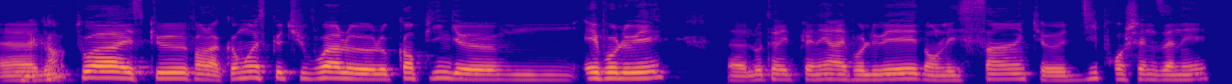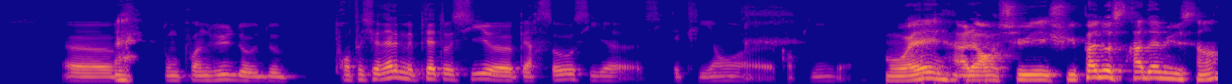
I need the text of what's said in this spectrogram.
Euh, donc toi, est-ce que, enfin comment est-ce que tu vois le, camping euh, évoluer, euh, l'hôtellerie de plein air évoluer dans les 5, 10 prochaines années, ton point de vue de, professionnel, mais peut-être aussi perso, si, si tes clients camping. Ouais, alors je suis, je suis pas Nostradamus, hein.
